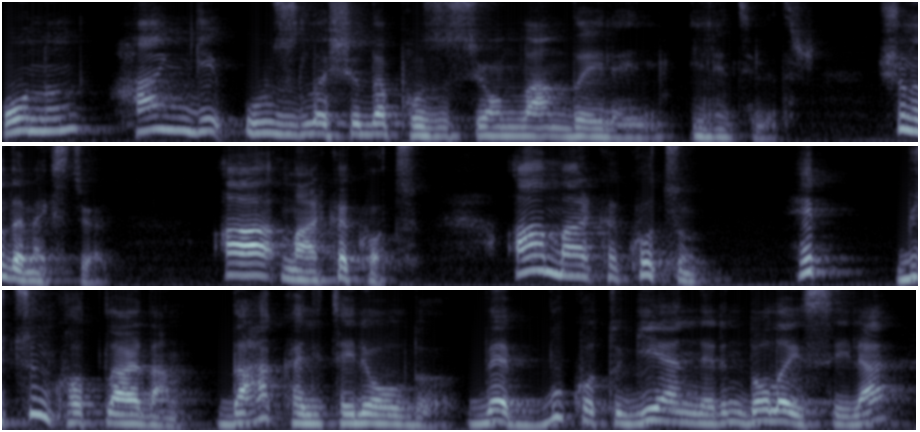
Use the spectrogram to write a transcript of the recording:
onun hangi uzlaşıda pozisyonlandığı ile ilintilidir. Şunu demek istiyorum. A marka kod. A marka kodun hep bütün kodlardan daha kaliteli olduğu ve bu kodu giyenlerin dolayısıyla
